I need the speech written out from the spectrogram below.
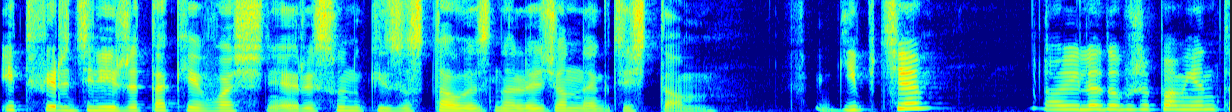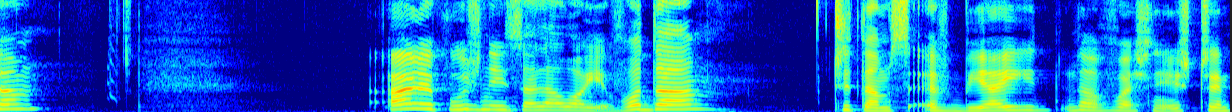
I twierdzili, że takie właśnie rysunki zostały znalezione gdzieś tam w Egipcie, o ile dobrze pamiętam. Ale później zalała je woda, czytam z FBI, no właśnie, jeszcze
